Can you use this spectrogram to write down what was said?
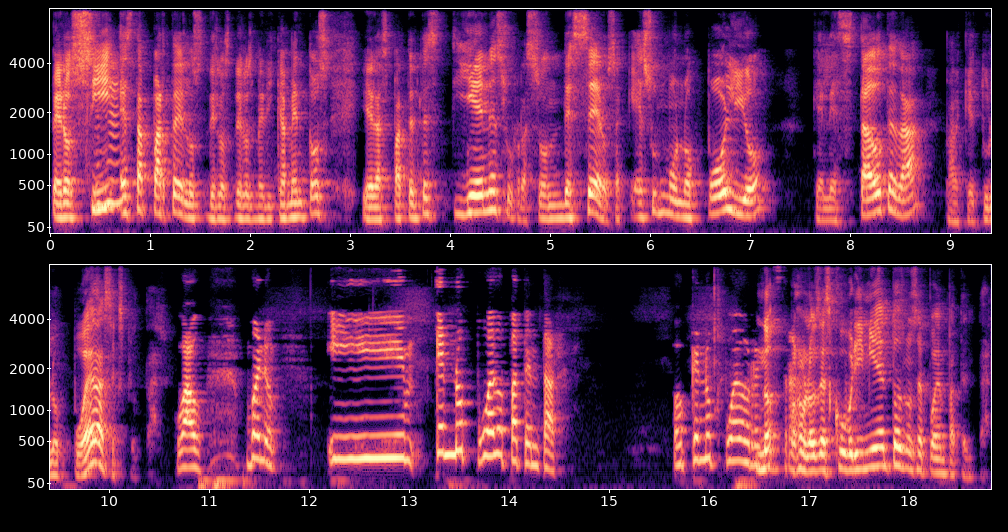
Pero sí, esta parte de los, de, los, de los medicamentos y de las patentes tiene su razón de ser, o sea, que es un monopolio que el Estado te da para que tú lo puedas explotar. Wow. Bueno, ¿y qué no puedo patentar? ¿O qué no puedo registrar? No, los descubrimientos no se pueden patentar.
